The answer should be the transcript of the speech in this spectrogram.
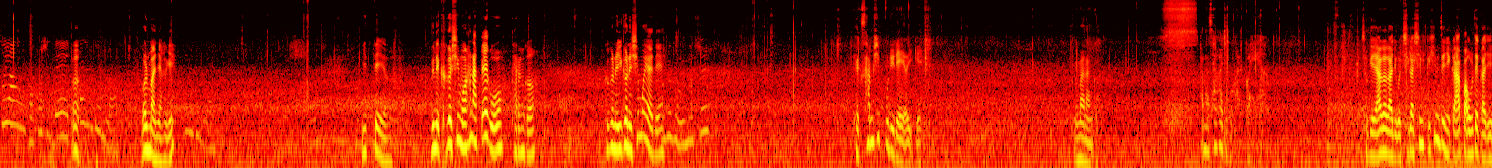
수양 벚꽃인데 응. 펜둘라 얼마냐 그게? 있대요. 너네 그거 심어 하나 빼고 다른 거. 그거는 이거는 심어야 돼. 이게 얼마지? 130불이래요 이게. 요만한 거. 하나 사가지고 갈 거예요. 저게 약아가지고 지가 심기 힘드니까 아빠 올 때까지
